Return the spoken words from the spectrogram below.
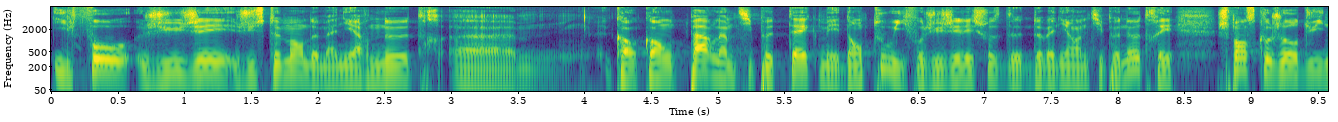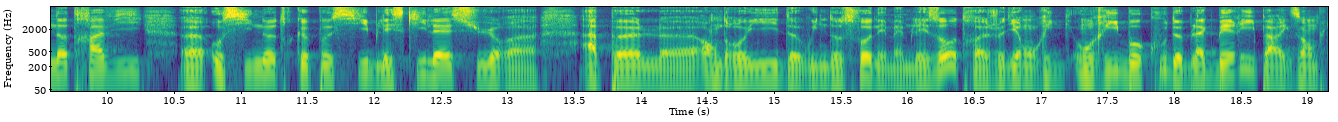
il faut juger justement de manière neutre euh, quand, quand, on parle un petit peu de tech, mais dans tout, il faut juger les choses de, de manière un petit peu neutre. Et je pense qu'aujourd'hui, notre avis, euh, aussi neutre que possible, est ce qu'il est sur euh, Apple, euh, Android, Windows Phone et même les autres. Je veux dire, on rit, on rit beaucoup de BlackBerry, par exemple,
